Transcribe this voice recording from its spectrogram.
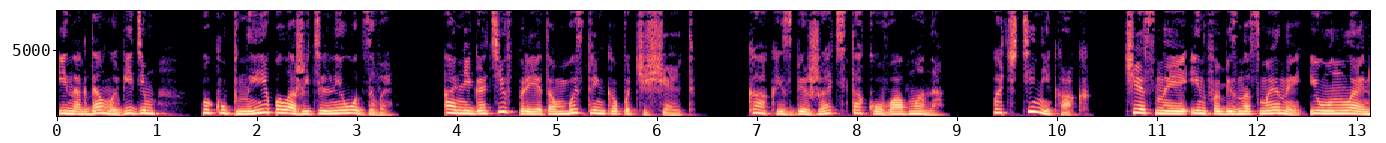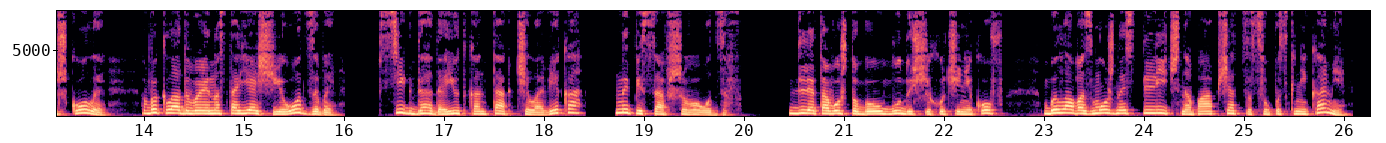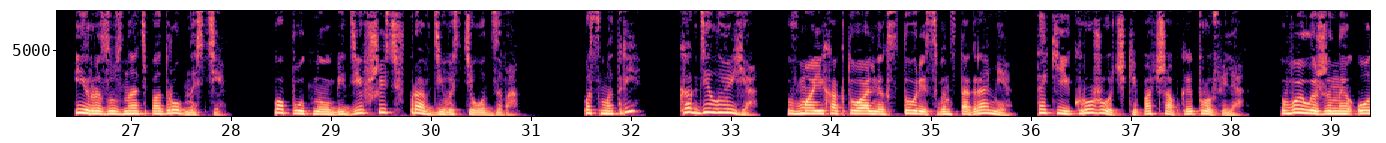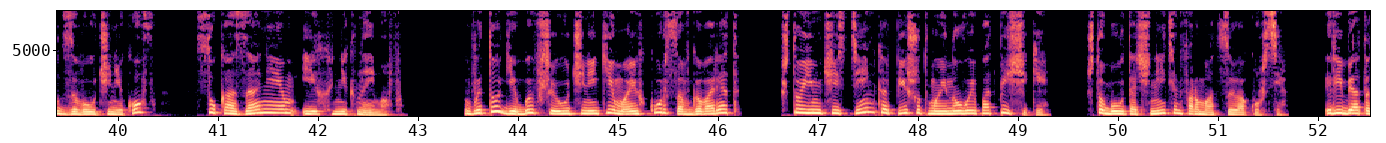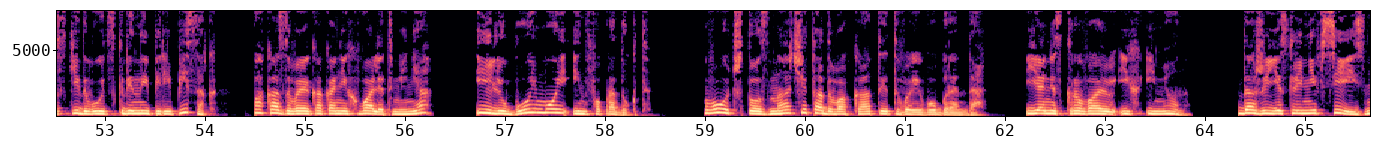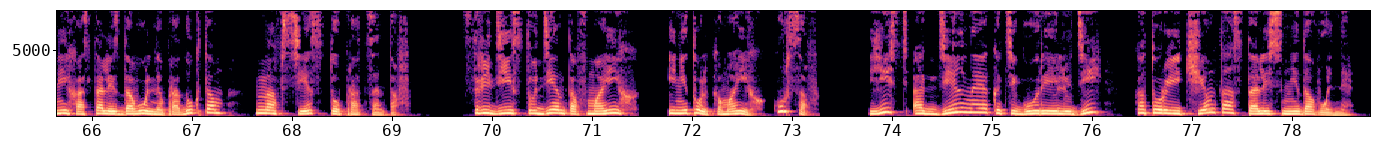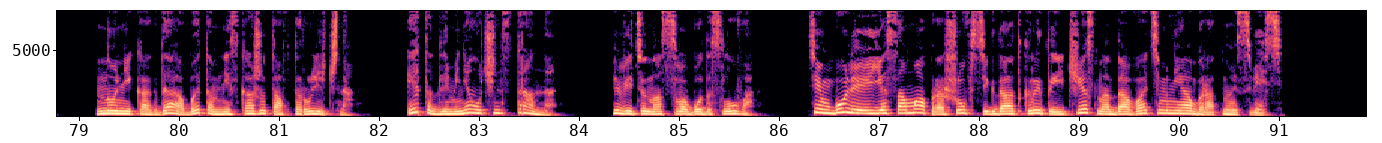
Иногда мы видим покупные положительные отзывы, а негатив при этом быстренько подчищают. Как избежать такого обмана? Почти никак. Честные инфобизнесмены и онлайн-школы, выкладывая настоящие отзывы, всегда дают контакт человека, написавшего отзыв. Для того, чтобы у будущих учеников была возможность лично пообщаться с выпускниками и разузнать подробности, попутно убедившись в правдивости отзыва. Посмотри, как делаю я. В моих актуальных сторис в Инстаграме такие кружочки под шапкой профиля выложены отзывы учеников с указанием их никнеймов. В итоге бывшие ученики моих курсов говорят, что им частенько пишут мои новые подписчики, чтобы уточнить информацию о курсе. Ребята скидывают скрины переписок, показывая, как они хвалят меня и любой мой инфопродукт. Вот что значит адвокаты твоего бренда. Я не скрываю их имен, даже если не все из них остались довольны продуктом на все сто процентов. Среди студентов моих, и не только моих, курсов, есть отдельная категория людей, которые чем-то остались недовольны. Но никогда об этом не скажут автору лично. Это для меня очень странно. Ведь у нас свобода слова. Тем более я сама прошу всегда открыто и честно давать мне обратную связь.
